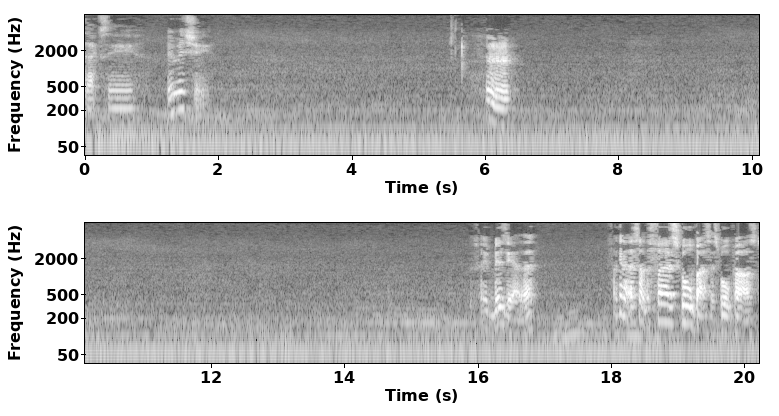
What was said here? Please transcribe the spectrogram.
Taxi. Who is she? Hmm. Very busy out there. Fucking hell, that's like the third school bus that's walked past.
